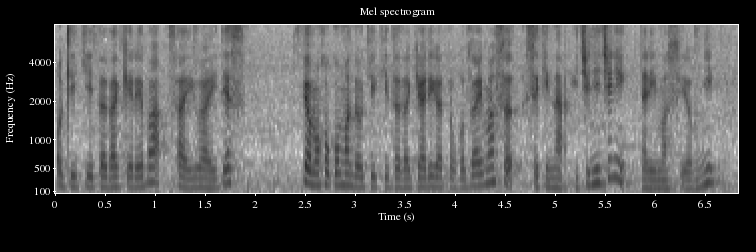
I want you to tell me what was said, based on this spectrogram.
お聞きいただければ幸いです。今日もここまでお聞きいただきありがとうございます。素敵な一日になりますように。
